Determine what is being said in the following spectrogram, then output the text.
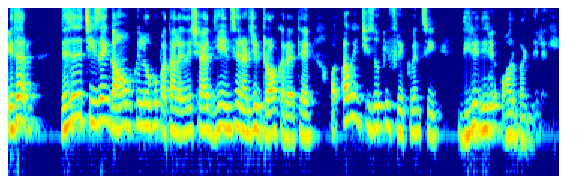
इधर जैसे जैसे चीज़ें गाँव के लोगों को पता लग रही शायद ये इनसे एनर्जी ड्रॉ कर रहे थे। और अब इन चीज़ों की फ्रीक्वेंसी धीरे धीरे और बढ़ने लगी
